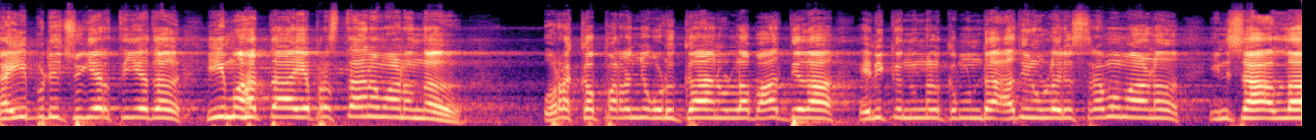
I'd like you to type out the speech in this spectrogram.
കൈപിടിച്ചുയർത്തിയത് ഈ മഹത്തായ പ്രസ്ഥാനമാണെന്ന് ഉറക്കെ പറഞ്ഞു കൊടുക്കാനുള്ള ബാധ്യത എനിക്ക് നിങ്ങൾക്കുമുണ്ട്. അതിനുള്ളൊരു ശ്രമമാണ് ഇൻഷാ അല്ലാ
